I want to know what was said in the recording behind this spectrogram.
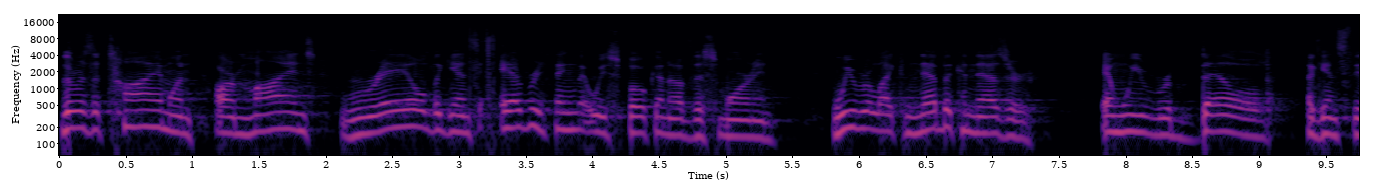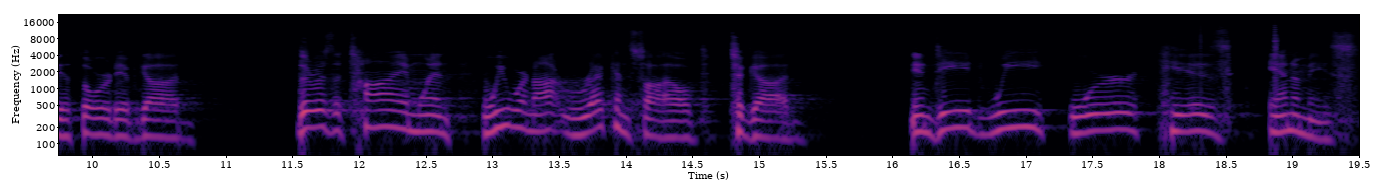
There was a time when our minds railed against everything that we've spoken of this morning. We were like Nebuchadnezzar and we rebelled against the authority of God. There was a time when we were not reconciled to God. Indeed, we were his enemies.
